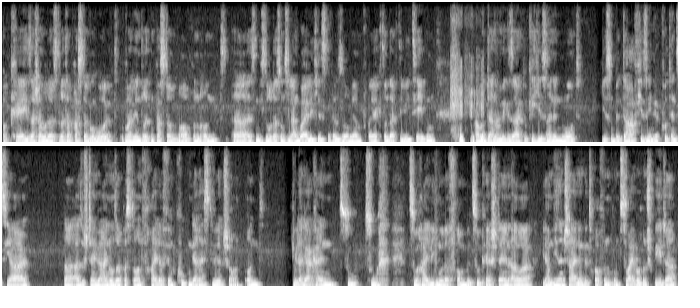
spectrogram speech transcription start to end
okay, Sascha wurde als dritter Pastor geholt, weil wir einen dritten Pastor brauchen. Und äh, es ist nicht so, dass uns langweilig ist oder so. Wir haben Projekte und Aktivitäten. Aber dann haben wir gesagt, okay, hier ist eine Not, hier ist ein Bedarf, hier sehen wir Potenzial. Äh, also stellen wir einen unserer Pastoren frei dafür und gucken, der Rest wird schon. Und ich will da gar keinen zu, zu, zu heiligen oder frommen Bezug herstellen, aber wir haben diese Entscheidung getroffen und zwei Wochen später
